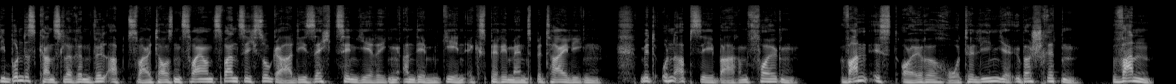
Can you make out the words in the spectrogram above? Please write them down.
Die Bundeskanzlerin will ab 2022 sogar die 16-Jährigen an dem Genexperiment beteiligen. Mit unabsehbaren Folgen. Wann ist eure rote Linie überschritten? Wann,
